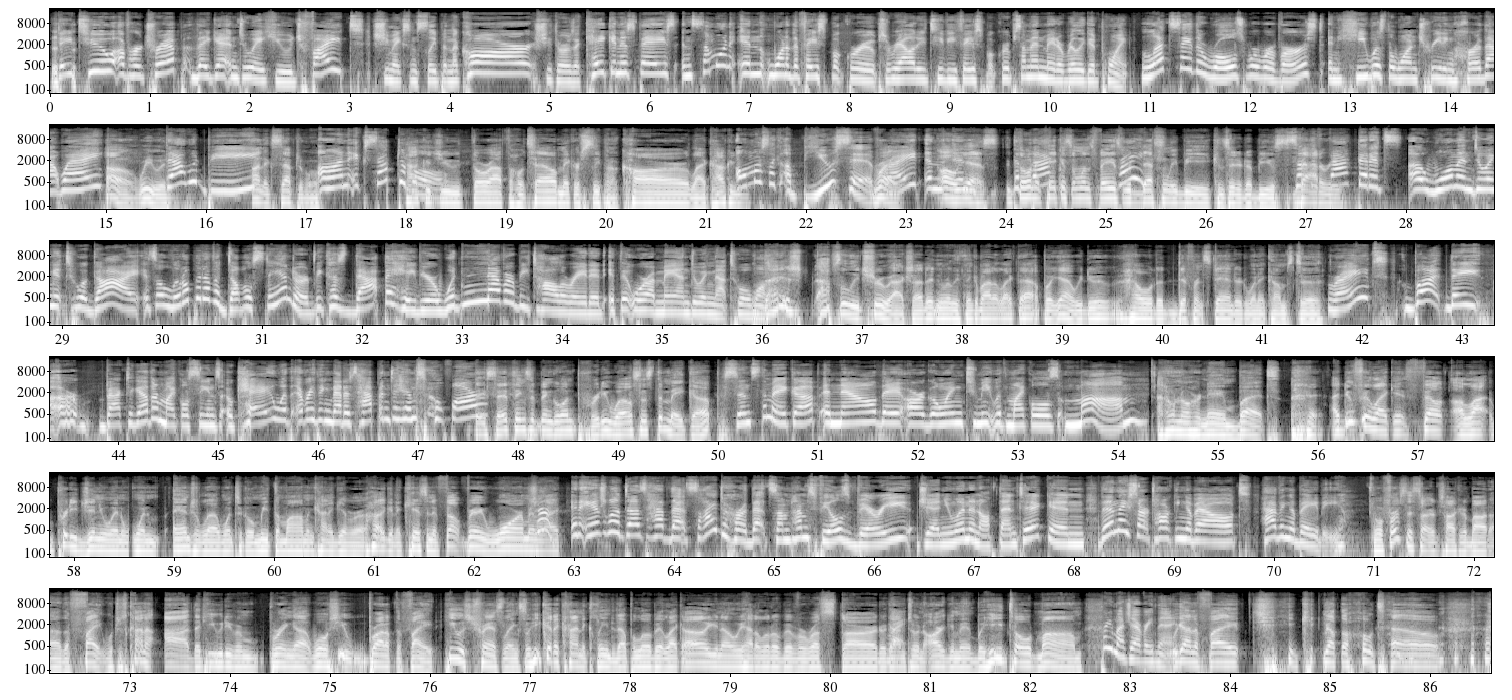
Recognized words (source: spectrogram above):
Day two of her trip, they get into a huge fight. She makes him sleep in the car. She throws a cake in his face. And someone in one of the Facebook groups, reality TV Facebook groups I'm in, made a really good point. Let's say the roles were reversed and he was the one treating her that way. Oh, we would. That would be unacceptable. unacceptable. How could you throw her out the hotel, make her sleep in a car? Like, how could you? almost like abusive, right? And, oh, and yes. Throwing fact- a cake in someone's face Right. would definitely be considered abuse. So Battery. the fact that it's a woman doing it to a guy is a little bit of a double standard because that behavior would never be tolerated if it were a man doing that to a woman. that is absolutely true, actually. I didn't really think about it like that. But yeah, we do hold a different standard when it comes to. Right? But they are back together. Michael seems okay with everything that has happened to him so far. They said things have been going pretty well since the makeup. Since the makeup, and now they are going to meet with Michael's mom. I don't know her name, but I do feel like it felt a lot pretty genuine when Angela went to go meet the mom and kind of give her a hug and a kiss, and it felt very warm and Sure. like and Angela does have that side to her that sometimes feels very genuine and authentic. And then they start talking about having a baby. Well, first they started talking about uh, the fight, which was kind of odd that he would even bring up. Well, she brought up the fight. He was translating, so he could have kind of cleaned it up a little bit, like, oh, you know, we had a little bit of a rough start or got Right. into an argument. But he told mom, Pretty much everything. we got in a fight. She kicked me out the hotel.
